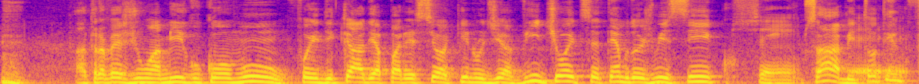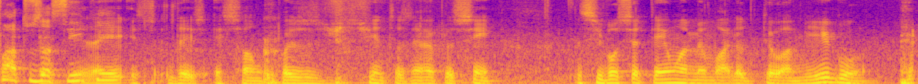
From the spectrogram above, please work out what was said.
através de um amigo comum, foi indicado e apareceu aqui no dia 28 de setembro de 2005? Sim. Sabe? Então, é, tem fatos assim é, que... São coisas distintas, né? Assim, se você tem uma memória do teu amigo,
